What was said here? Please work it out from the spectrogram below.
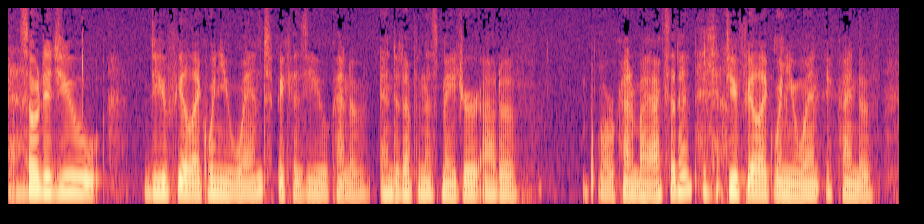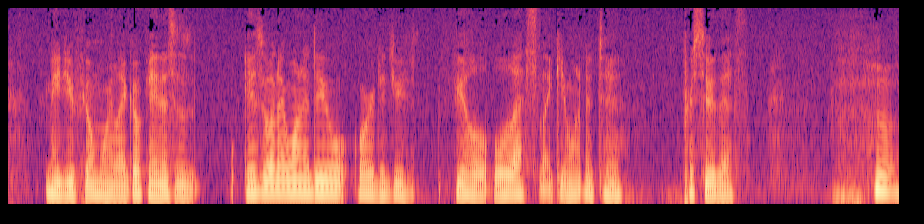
Yeah. So, did you do you feel like when you went because you kind of ended up in this major out of or kind of by accident? Yeah. Do you feel like when you went, it kind of made you feel more like, okay, this is is what I want to do, or did you feel less like you wanted to pursue this? Hmm.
